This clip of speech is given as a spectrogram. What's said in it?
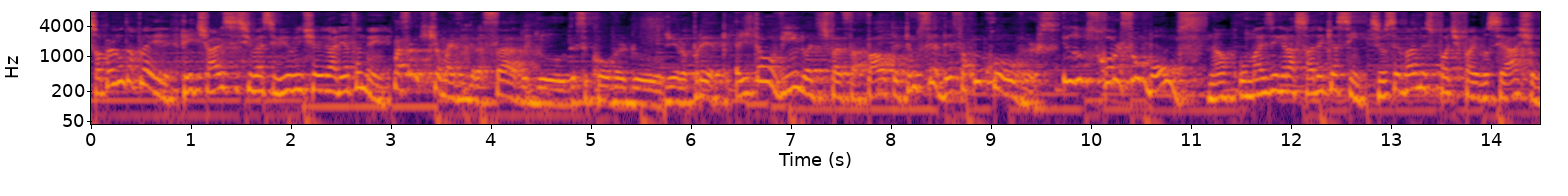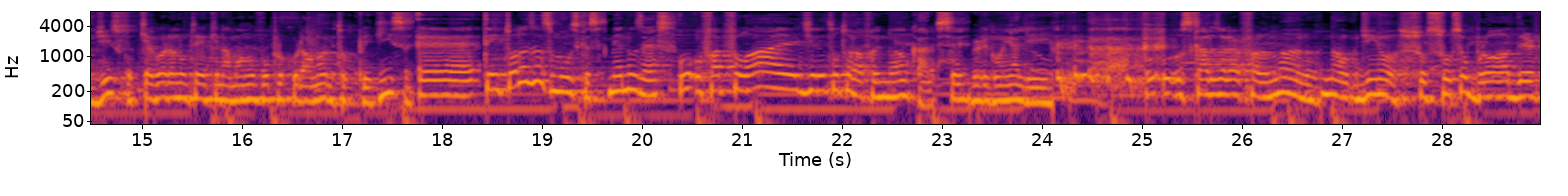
Só pergunta pra ele. Ray Charles, se estivesse vivo, enxergaria também. Mas sabe o que que é o mais engraçado do, desse cover do Dinheiro Preto? A gente tá ouvindo antes de fazer essa pauta, ele tem um CD só com covers. E os outros covers são bons. Não, o mais engraçado é que assim, se você vai no Spotify e você acha o disco, que agora eu não tenho aqui na mão, não vou procurar o nome, tô com preguiça, é, tem todas as músicas, menos essa. O, o Fábio falou, ah, é direito autoral. Eu falei, não, cara, isso é vergonha ali. os caras olharam e falaram, mano, não, Dinho, sou, sou seu brother,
